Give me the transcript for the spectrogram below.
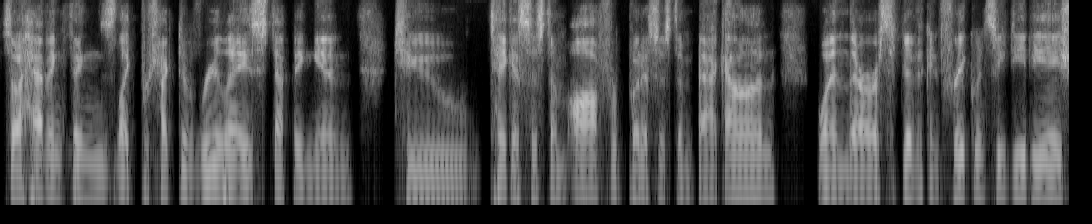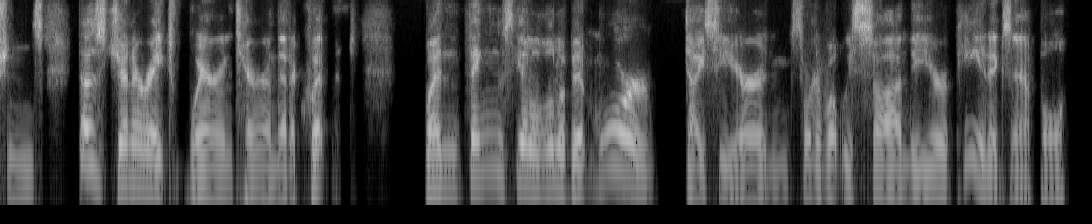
So having things like protective relays stepping in to take a system off or put a system back on when there are significant frequency deviations does generate wear and tear on that equipment. When things get a little bit more dicier and sort of what we saw in the European example,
